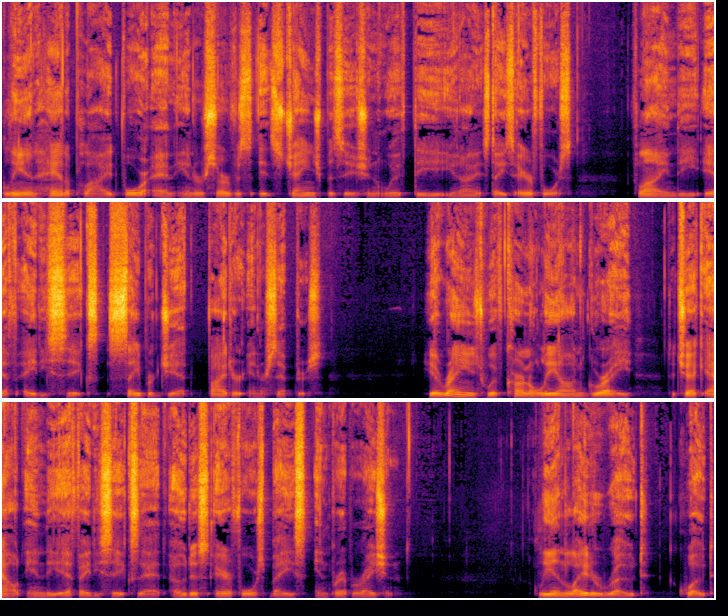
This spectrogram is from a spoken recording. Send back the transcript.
Glenn had applied for an inter service exchange position with the United States Air Force, flying the F 86 Sabre jet fighter interceptors. He arranged with Colonel Leon Gray to check out in the F 86 at Otis Air Force Base in preparation. Glenn later wrote, quote,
